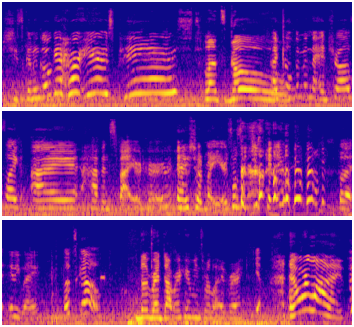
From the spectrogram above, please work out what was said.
She's gonna go get her ears pierced. Let's go. I told them in the intro, I was like, I have inspired her. And I showed my ears. I was like, just kidding. but anyway, let's go. the red dot right here means we're live, right? Yeah. And we're live.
